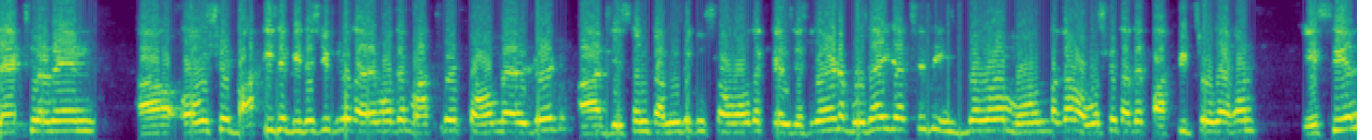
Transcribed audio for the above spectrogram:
ম্যাকলারেন অবশ্যই বাকি যে বিদেশি গুলো তাদের মধ্যে মাত্র টম অ্যালড্রেড আর জেসন কামিন্স খুব সম্ভবত খেলছে। সুতরাং এটা বোঝাই যাচ্ছে যে ইস্ট বেঙ্গল আর মোহনবাগান অবশ্যই তাদের পাখির চোখ এখন এসিএল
